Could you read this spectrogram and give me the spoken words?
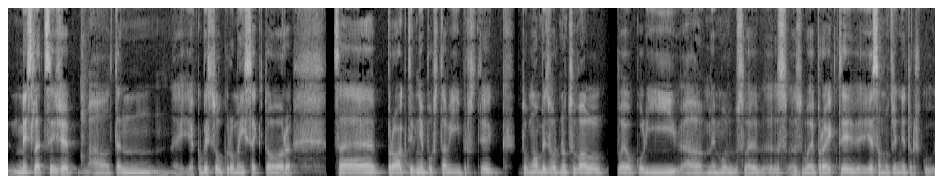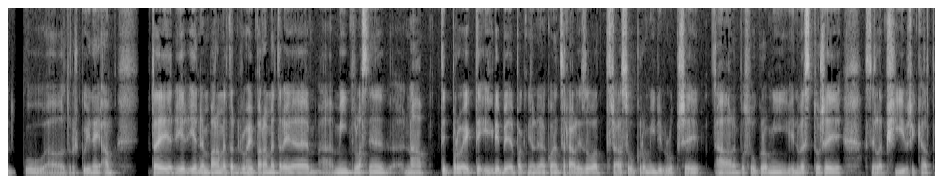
Myslet si, že ten jakoby soukromý sektor se proaktivně postaví prostě k tomu, aby zhodnocoval svoje okolí mimo svoje, svoje projekty, je samozřejmě trošku, trošku jiný. A to je jeden parametr. Druhý parametr je eh, mít vlastně na ty projekty, i kdyby je pak měli nakonec realizovat třeba soukromí developři a nebo soukromí investoři, asi lepší říkat,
